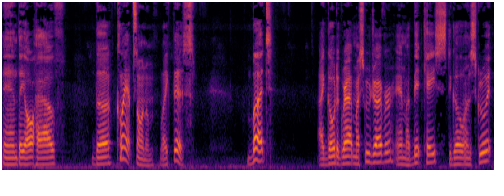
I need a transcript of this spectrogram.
and they all have the clamps on them like this but I go to grab my screwdriver and my bit case to go unscrew it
